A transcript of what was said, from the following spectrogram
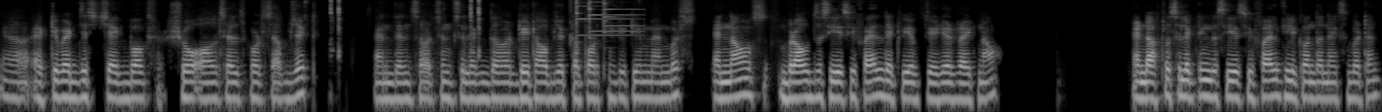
uh, activate this checkbox show all Salesforce object and then search and select the data object opportunity team members and now browse the CSV file that we have created right now. And after selecting the CSV file, click on the next button.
